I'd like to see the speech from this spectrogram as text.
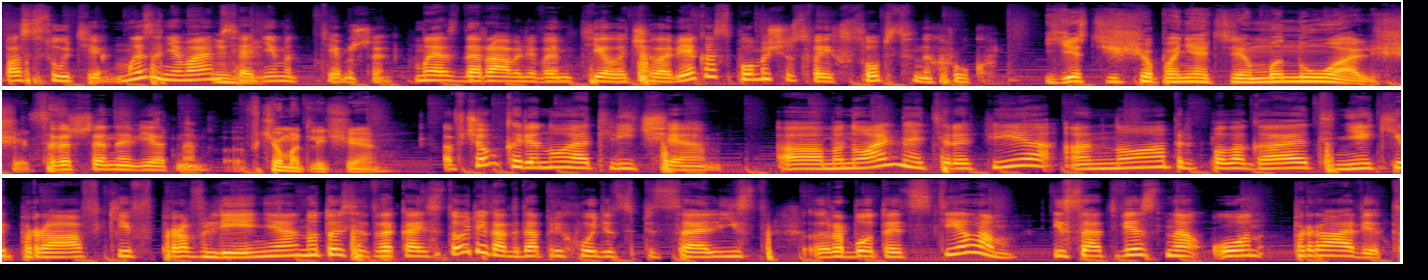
по сути, мы занимаемся mm-hmm. одним и тем же. Мы оздоравливаем тело человека с помощью своих собственных рук. Есть еще понятие мануальщик. Совершенно верно. В чем отличие? В чем коренное отличие? А, мануальная терапия, она предполагает некие правки, вправления. Ну, то есть это такая история, когда приходит специалист, работает с телом, и, соответственно, он правит.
